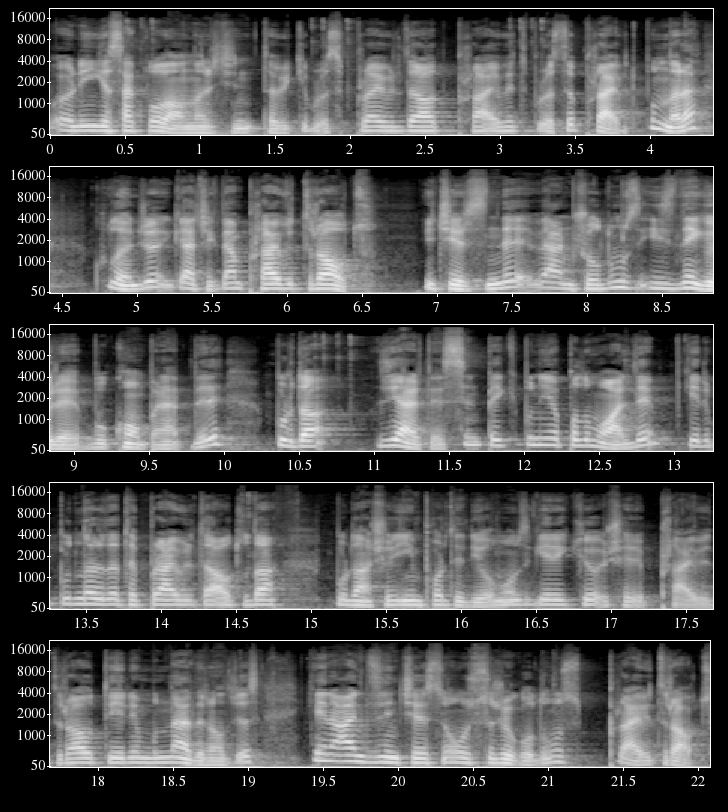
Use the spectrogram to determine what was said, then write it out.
Örneğin yasaklı olanlar için tabii ki burası private route, private, burası private. Bunlara kullanıcı gerçekten private route içerisinde vermiş olduğumuz izne göre bu komponentleri burada ziyaret etsin. Peki bunu yapalım o halde. Gelip bunları da tabii private route'u da buradan şöyle import ediyor olmamız gerekiyor. Şöyle private route diyelim. Bunu nereden alacağız? Yine aynı dizinin içerisinde oluşturacak olduğumuz private route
